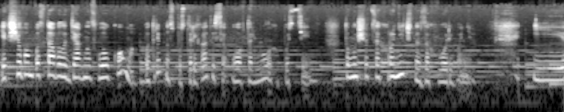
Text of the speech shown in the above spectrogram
Якщо вам поставили діагноз глаукома, потрібно спостерігатися у офтальмолога постійно, тому що це хронічне захворювання. І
